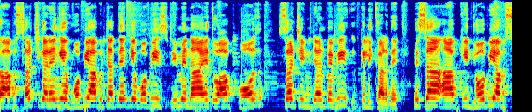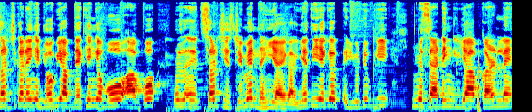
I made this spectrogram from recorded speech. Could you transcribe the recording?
आप सर्च करेंगे, वो भी आप चाहते हैं कि वो भी हिस्ट्री में ना आए तो आप पॉज सर्च इंजन पे भी क्लिक कर दें। इससे आपकी जो भी आप सर्च करेंगे, जो भी आप देखेंगे, वो आपको सर्च हिस्ट्री में नहीं आएगा। ये थी एक यूट्यूब की सेटिंग ये आप कर लें।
